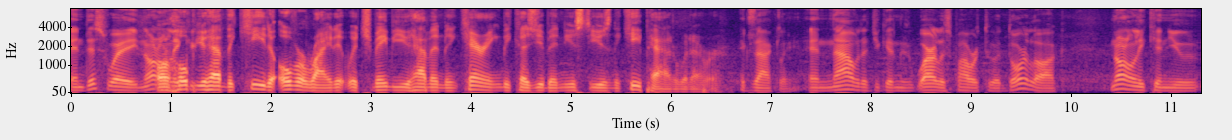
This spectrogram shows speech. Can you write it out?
And this way, not Or only hope you have the key to override it, which maybe you haven't been carrying because you've been used to using the keypad or whatever. exactly, and now that you get wireless power to a door lock, not only can you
